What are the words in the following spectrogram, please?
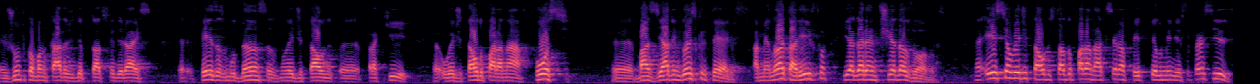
é, junto com a bancada de deputados federais, fez as mudanças no edital para que o edital do Paraná fosse baseado em dois critérios: a menor tarifa e a garantia das obras. Esse é o edital do Estado do Paraná que será feito pelo ministro Tarcísio.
